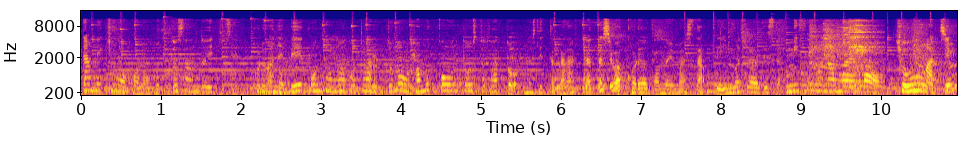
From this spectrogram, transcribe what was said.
炒めきのこのホットサンドイッチこれはねベーコン卵タルトのハムコーントーストタルトのセットかなで私はこれを頼みましたで今更ですお店の名前はチョウンアチム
